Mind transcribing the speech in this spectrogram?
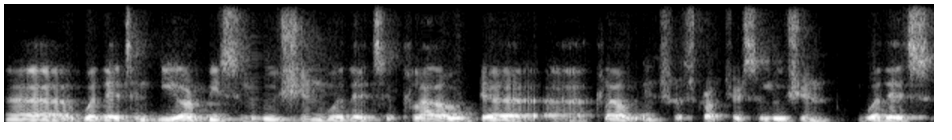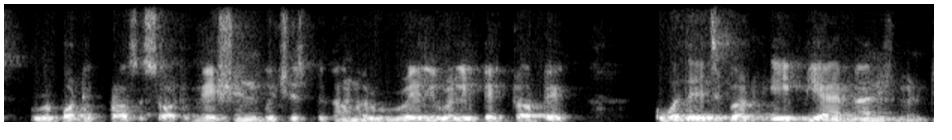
whether it's an ERP solution, whether it's a cloud uh, uh, cloud infrastructure solution, whether it's robotic process automation, which has become a really really big topic, or whether it's about API management,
